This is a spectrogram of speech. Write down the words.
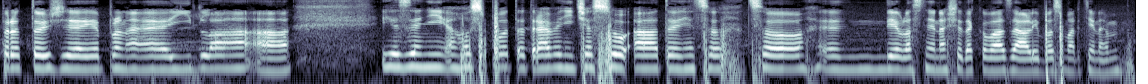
protože je plné jídla a jezení a hospod a trávení času a to je něco, co eh, je vlastně naše taková záliba s Martinem.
